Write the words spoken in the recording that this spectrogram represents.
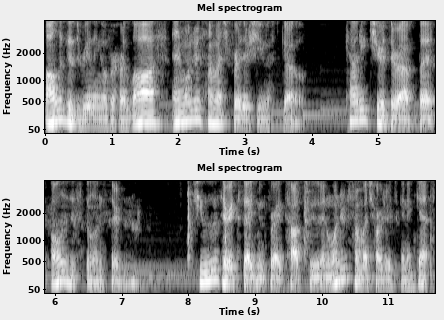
Olive is reeling over her loss and wonders how much further she must go. Kaori cheers her up, but Olive is still uncertain. She loses her excitement for Aikatsu and wonders how much harder it's gonna get.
